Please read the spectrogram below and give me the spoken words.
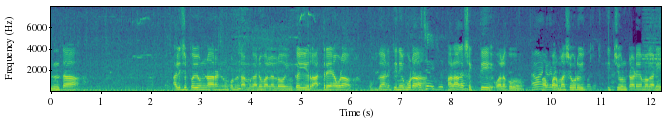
ఎంత అలిసిపోయి ఉన్నారనుకుంటాం. కానీ వాళ్ళలో ఇంకా ఈ రాత్రి అయినా కూడా ఉగ్గాని తిని కూడా అలాగ శక్తి వాళ్ళకు ఆ పరమశివుడు ఇచ్చి ఉంటాడేమో కానీ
